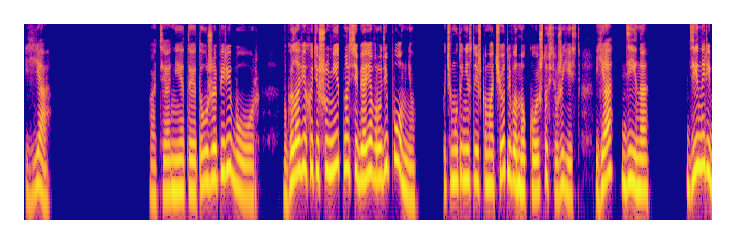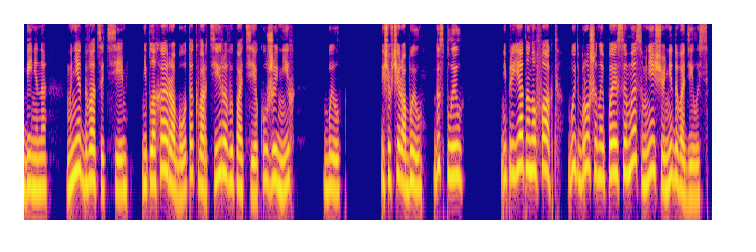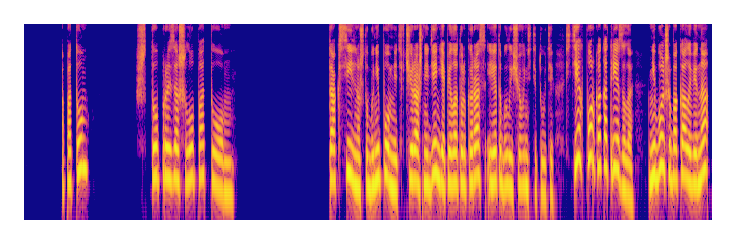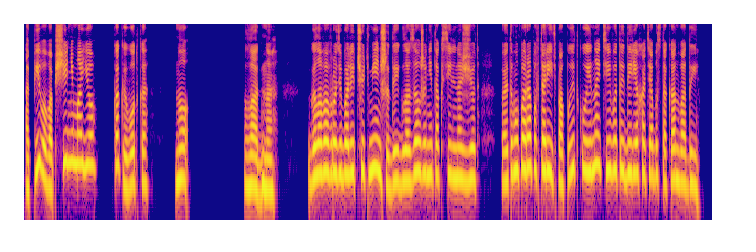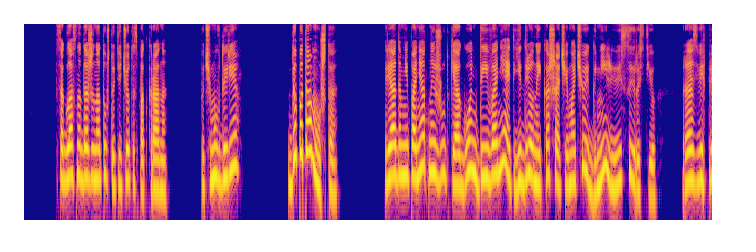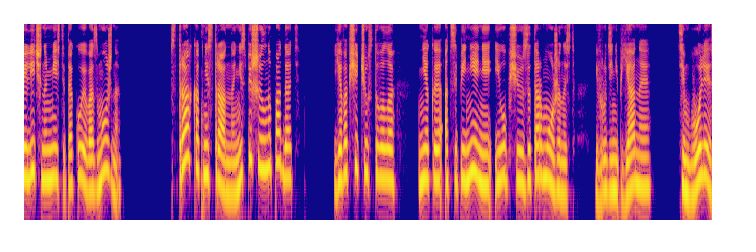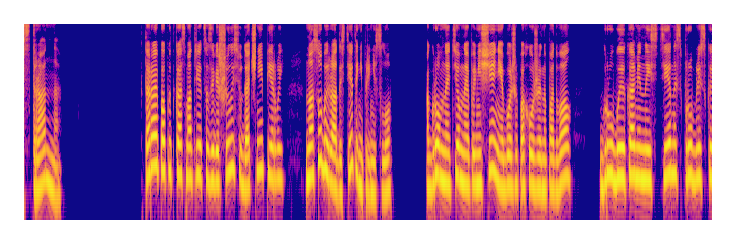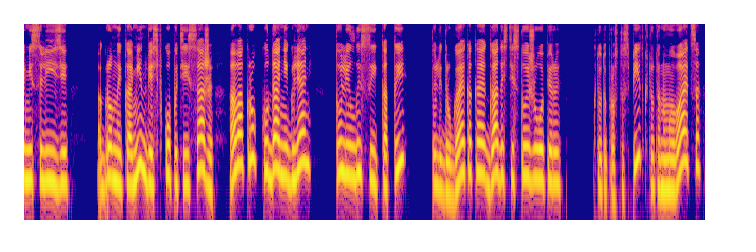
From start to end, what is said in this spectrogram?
я? Хотя нет, это уже перебор. В голове хоть и шумит, но себя я вроде помню. Почему-то не слишком отчетливо, но кое-что все же есть. Я Дина. Дина Рябинина. Мне 27. Неплохая работа, квартира в ипотеку, жених. Был. Еще вчера был. Да сплыл. Неприятно, но факт. Быть брошенной по СМС мне еще не доводилось. А потом... Что произошло потом? Так сильно, чтобы не помнить, вчерашний день я пила только раз, и это было еще в институте. С тех пор, как отрезала. Не больше бокала вина, а пиво вообще не мое, как и водка. Но... Ладно. Голова вроде болит чуть меньше, да и глаза уже не так сильно жжет, поэтому пора повторить попытку и найти в этой дыре хотя бы стакан воды. Согласна даже на ту, что течет из-под крана. Почему в дыре? Да потому что. Рядом непонятный жуткий огонь, да и воняет ядреной кошачьей мочой, гнилью и сыростью. Разве в приличном месте такое возможно? Страх, как ни странно, не спешил нападать. Я вообще чувствовала некое оцепенение и общую заторможенность, и вроде не пьяная, тем более странно. Вторая попытка осмотреться завершилась удачнее первой, но особой радости это не принесло. Огромное темное помещение, больше похожее на подвал, грубые каменные стены с проблесками слизи, огромный камин весь в копоти и саже, а вокруг, куда ни глянь, то ли лысые коты, то ли другая какая гадость из той же оперы. Кто-то просто спит, кто-то намывается,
